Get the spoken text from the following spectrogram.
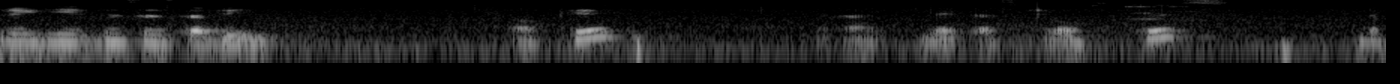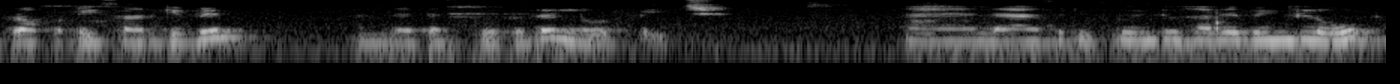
3d this is the beam okay. Right let us close this. The properties are given and let us go to the load page. And as it is going to have a wind load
